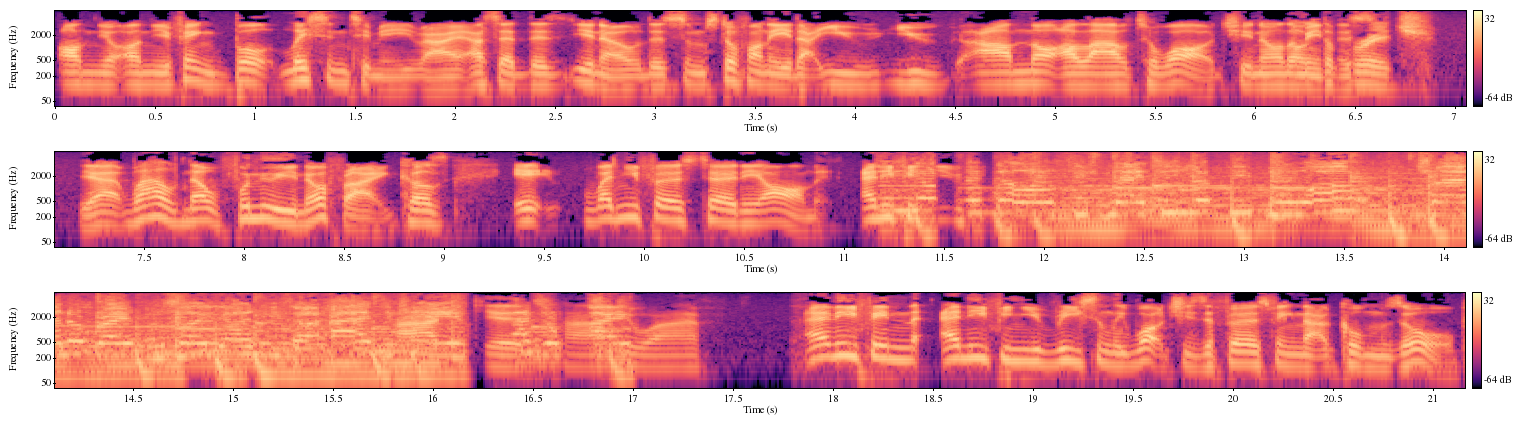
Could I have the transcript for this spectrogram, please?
on your on your thing? But listen to me, right? I said, there's you know, there's some stuff on here that you you are not allowed to watch. You know what I mean? The There's- bridge. Yeah, well, no, funnily enough, right? Because it when you first turn it on, anything you Hide your kids, hide your wife. anything anything you recently watched is the first thing that comes up.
